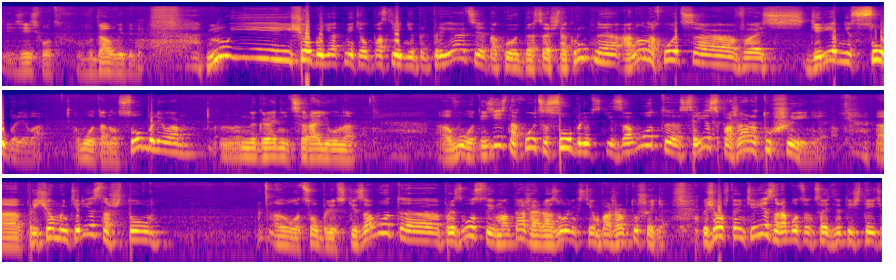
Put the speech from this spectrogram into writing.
здесь вот в Давыдове. Ну и еще бы я отметил последнее предприятие, такое достаточно крупное, оно находится в деревне Соболево. Вот оно, Соболево, на границе района. Вот. И здесь находится Соболевский завод средств пожаротушения. Причем интересно, что вот, Соболевский завод, э, производство и монтаж аэрозольных систем пожаротушения. Причем, что интересно, работает, кстати, с 2003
